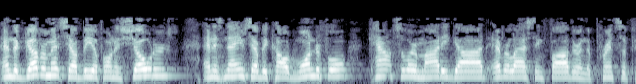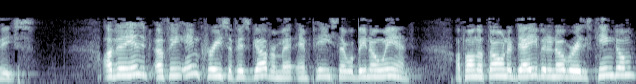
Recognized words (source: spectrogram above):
and the government shall be upon his shoulders, and his name shall be called Wonderful, Counselor, Mighty God, Everlasting Father, and the Prince of Peace. Of the, of the increase of his government and peace there will be no end upon the throne of David and over his kingdom,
